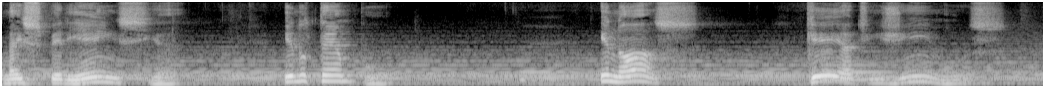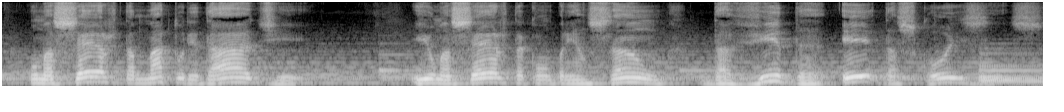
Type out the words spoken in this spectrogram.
na experiência e no tempo. E nós que atingimos uma certa maturidade e uma certa compreensão da vida e das coisas,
